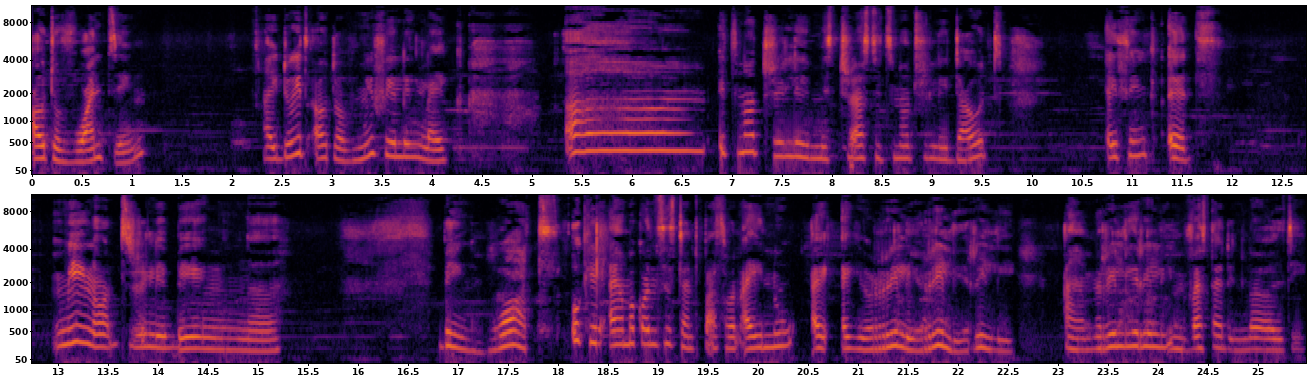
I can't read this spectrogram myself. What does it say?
out of wanting. I do it out of me feeling like um, it's not really mistrust. It's not really doubt. I think it's me not really being. Uh, being what okay i am a consistent person i know i i really really really i am really really invested in loyalty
